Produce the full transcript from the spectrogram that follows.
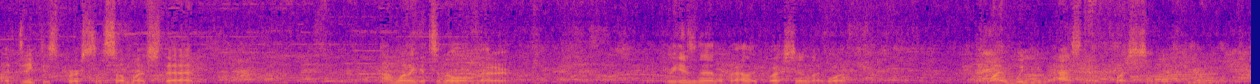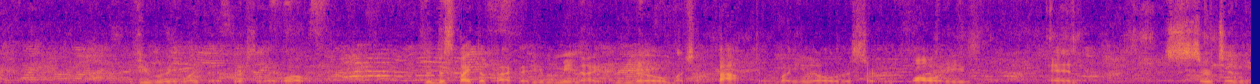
I dig this person so much that I want to get to know him better. I mean, isn't that a valid question? Like, what? Why wouldn't you ask that question if you if you really like that person? Like, well, despite the fact that you may not know much about them, but you know there's certain qualities and certain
